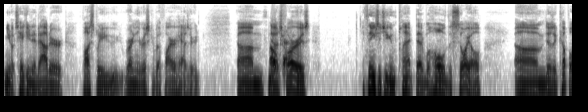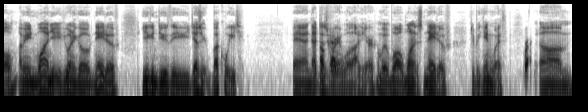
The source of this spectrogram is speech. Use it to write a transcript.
you know, taking it out or possibly running the risk of a fire hazard. Um, now, as far as things that you can plant that will hold the soil, um, there's a couple. I mean, one, if you want to go native, you can do the desert buckwheat, and that does Okay. very well out here. Well, one is native to begin with, Right. um,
